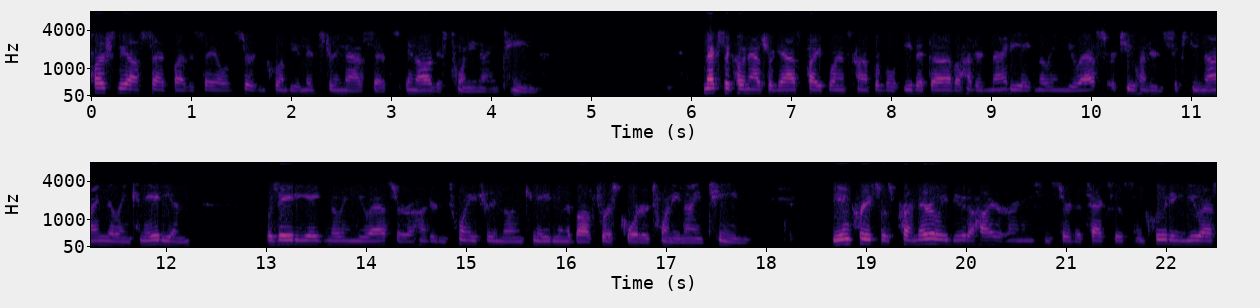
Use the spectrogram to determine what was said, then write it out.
partially offset by the sale of certain Columbia Midstream assets in August 2019. Mexico Natural Gas Pipelines comparable EBITDA of 198 million US or 269 million Canadian was 88 million US or 123 million Canadian above first quarter 2019. The increase was primarily due to higher earnings in de Texas, including US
